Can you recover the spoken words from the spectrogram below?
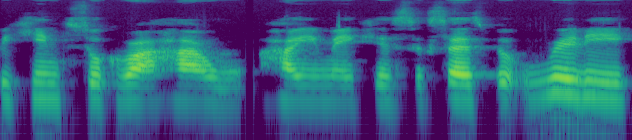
be keen to talk about how how you make it a success. But really,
